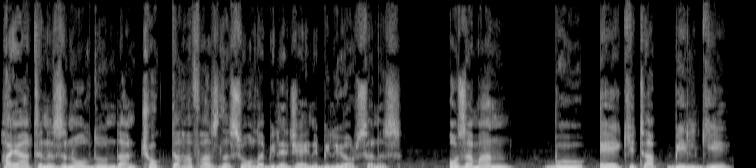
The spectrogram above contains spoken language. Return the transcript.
hayatınızın olduğundan çok daha fazlası olabileceğini biliyorsanız, o zaman bu e-kitap bilgi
